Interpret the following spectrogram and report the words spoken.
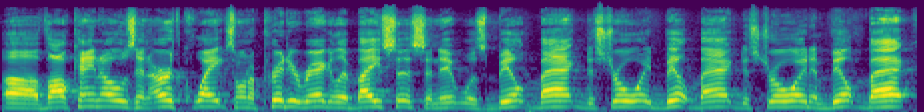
uh, volcanoes and earthquakes on a pretty regular basis, and it was built back, destroyed, built back, destroyed, and built back.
